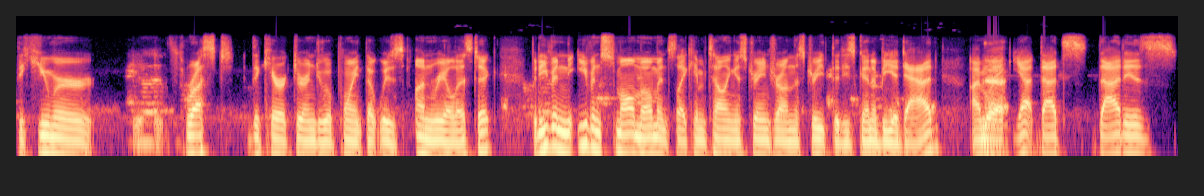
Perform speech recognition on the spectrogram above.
the humor thrust the character into a point that was unrealistic. But even even small moments like him telling a stranger on the street that he's going to be a dad, I'm yeah. like, yeah, that's that is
